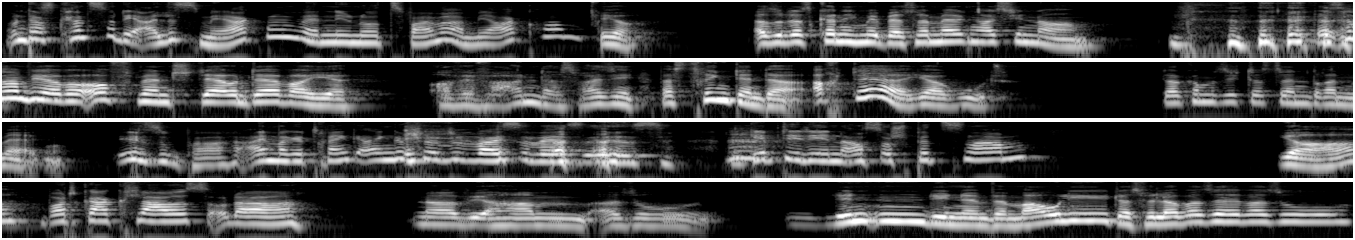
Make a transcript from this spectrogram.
Und das kannst du dir alles merken, wenn die nur zweimal im Jahr kommen? Ja. Also das kann ich mir besser merken als die Namen. Das haben wir aber oft, Mensch, der und der war hier. Oh, wer war denn das? Weiß ich nicht. Was trinkt denn da? Ach, der, ja gut. Da kann man sich das dann dran merken. Ja, super. Einmal Getränk eingeschüttet, weißt du, wer es ist. Und Gebt ihr denen auch so Spitznamen? Ja, Wodka Klaus oder na, wir haben also einen Blinden, den nennen wir Mauli, das will er aber selber so.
